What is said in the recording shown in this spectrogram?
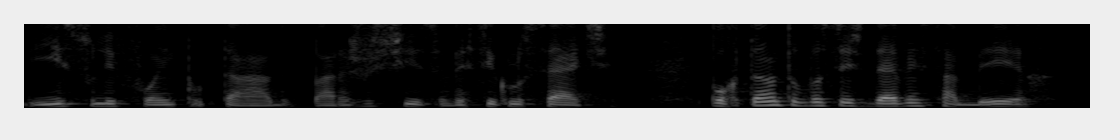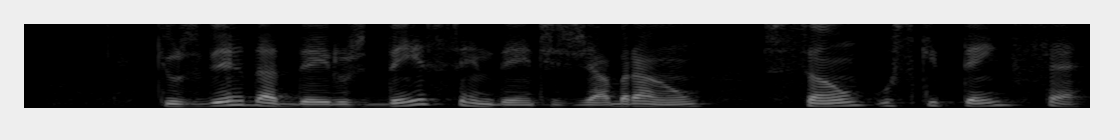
E isso lhe foi imputado para a justiça. Versículo 7. Portanto, vocês devem saber que os verdadeiros descendentes de Abraão são os que têm fé.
